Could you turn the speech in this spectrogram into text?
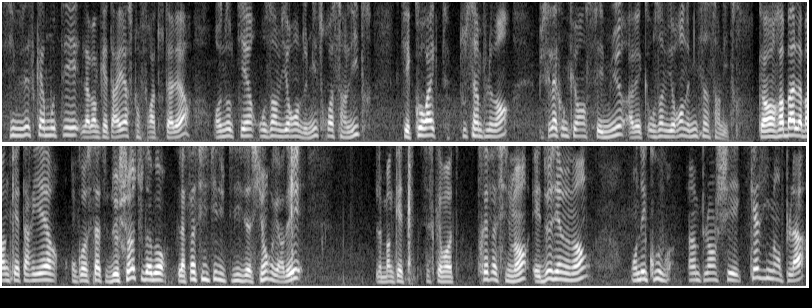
Si vous escamotez la banquette arrière, ce qu'on fera tout à l'heure, on obtient aux environs de 1300 litres, ce qui est correct tout simplement, puisque la concurrence fait mieux avec aux environs de 1500 litres. Quand on rabat la banquette arrière, on constate deux choses. Tout d'abord, la facilité d'utilisation. Regardez, la banquette s'escamote très facilement. Et deuxièmement, on découvre un plancher quasiment plat.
